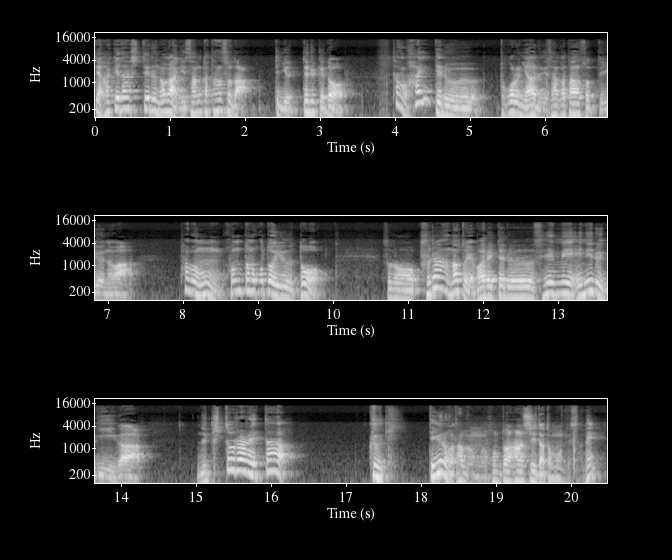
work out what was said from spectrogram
で、吐き出してるのが二酸化炭素だって言ってるけど、多分吐いてるところにある二酸化炭素っていうのは、多分、本当のことを言うと、その、プラーナと呼ばれてる生命エネルギーが抜き取られた空気っていうのが多分本当の話だと思うんですよね。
